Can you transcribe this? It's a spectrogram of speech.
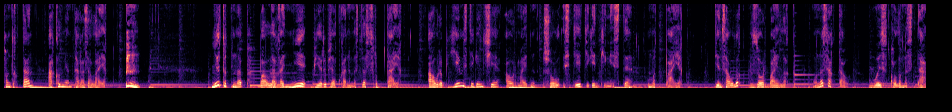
сондықтан ақылмен таразалайық не тұтынып балаларға не беріп жатқанымызды сұрыптайық. Ауырып ем іздегенше ауырмайтын жол ізде деген кеңесті ұмытпайық. Денсаулық зор байлық. Оны сақтау өз қолымызда.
